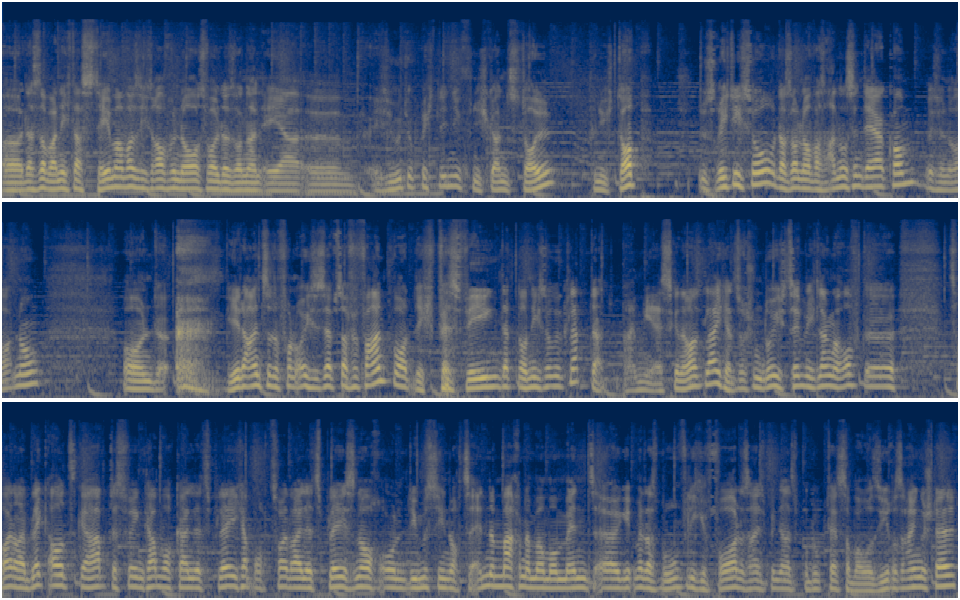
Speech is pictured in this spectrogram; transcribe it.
Äh, das ist aber nicht das Thema, was ich drauf hinaus wollte, sondern eher äh, YouTube-Richtlinie. Finde ich ganz toll. Finde ich top. Ist richtig so. Da soll noch was anderes hinterherkommen. Ist in Ordnung. Und äh, jeder einzelne von euch ist selbst dafür verantwortlich, weswegen das noch nicht so geklappt hat. Bei mir ist genau das gleiche. Zwischendurch ziemlich lange oft äh, zwei, drei Blackouts gehabt, deswegen kam auch kein Let's Play. Ich habe auch zwei, drei Let's Plays noch und die müsste ich noch zu Ende machen, aber im Moment äh, geht mir das Berufliche vor. Das heißt, ich bin als Produkttester bei Osiris eingestellt.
